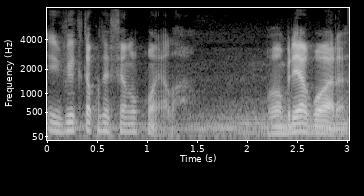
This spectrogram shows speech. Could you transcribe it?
e ver o que está acontecendo com ela. Vamos abrir agora.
